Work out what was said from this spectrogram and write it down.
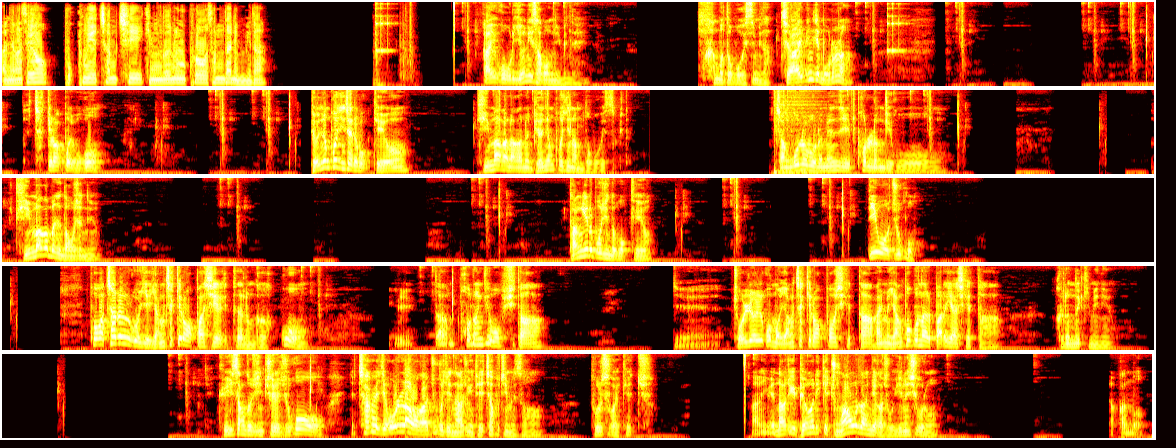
안녕하세요. 북풍의 참치 김건우 프로 3단입니다. 아이고 우리 연희 사범님인데 한 번 더 보겠습니다. 제 아이디인지 모르나? 찾기로 확보해보고 변형 포진 차려볼게요. 귀마가 나가는 변형 포진 한번 더 보겠습니다. 장군을 보르면서 이 포를 넘기고 귀마가 먼저 나오셨네요. 단기로 포진 넣어볼게요. 띄워주고 포가 차를 걸고 이제 양찾기로 확보하시겠다는 것 같고 일단 포 넘겨봅시다. 이제 졸 열고 뭐 양찾기로 확보하시겠다 아니면 양포 분할을 빠르게 하시겠다 그런 느낌이네요. 괴이상도 진출해주고 차가 이제 올라와가지고 이제 나중에 대차 붙이면서 돌 수가 있겠죠. 아니면 나중에 병을 이렇게 중앙으로 당겨가지고 이런 식으로 약간 뭐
